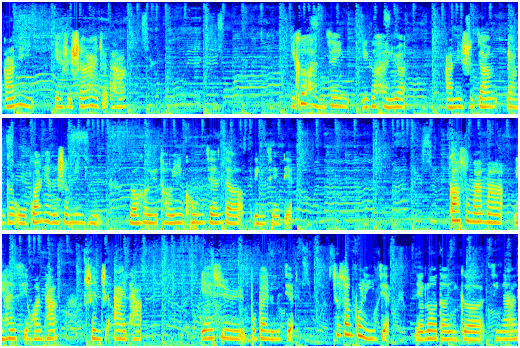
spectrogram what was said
而你也是深爱着他。一个很近，一个很远。而你是将两个无关联的生命体糅合于同一空间的临界点。告诉妈妈你很喜欢他，甚至爱他。也许不被理解，就算不理解，也落得一个心安。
